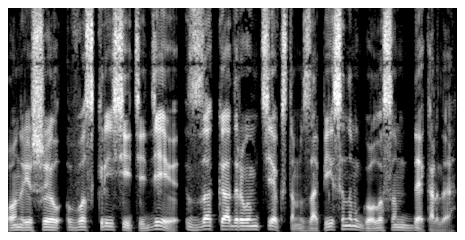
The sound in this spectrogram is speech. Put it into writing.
Он решил воскресить идею с закадровым текстом, записанным голосом Декарда.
